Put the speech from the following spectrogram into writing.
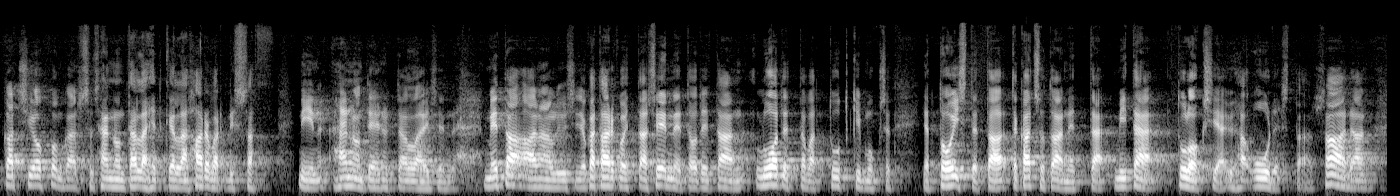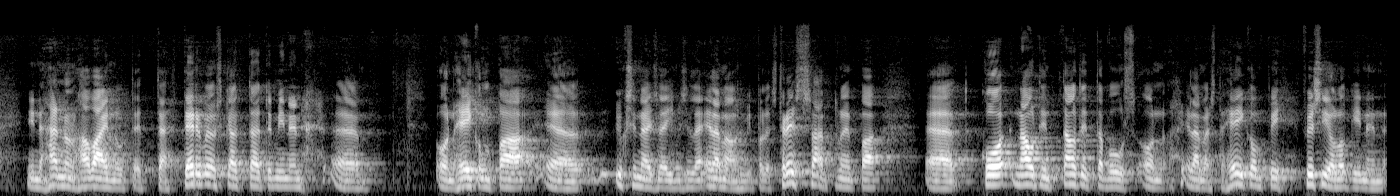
Katsi Oppon kanssa, hän on tällä hetkellä Harvardissa niin hän on tehnyt tällaisen meta-analyysin, joka tarkoittaa sen, että otetaan luotettavat tutkimukset ja toistetaan, että katsotaan, että mitä tuloksia yhä uudestaan saadaan, niin hän on havainnut, että terveyskäyttäytyminen on heikompaa, yksinäisillä ihmisillä elämä on hyvin paljon stressaantuneempaa, Nautittavuus on elämästä heikompi, fysiologinen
